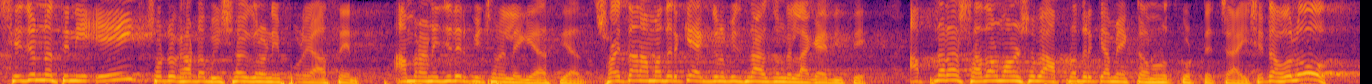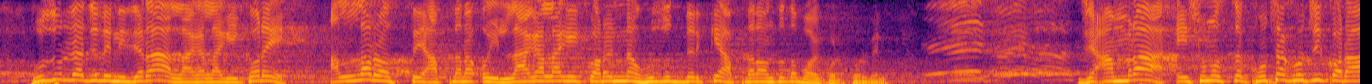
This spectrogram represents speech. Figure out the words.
সেজন্য তিনি এই ছোটোখাটো বিষয়গুলো নিয়ে পড়ে আসেন আমরা নিজেদের পিছনে লেগে আসি আজ। শয়তান আমাদেরকে একজনের পিছনে একজনে লাগাই দিছে। আপনারা সাধারণ মানুষ হবে আপনাদেরকে আমি একটা অনুরোধ করতে চাই। সেটা হলো, হুজুররা যদি নিজেরা লাগালাগি করে, আল্লাহর হস্তে আপনারা ওই লাগালাগি করেন না, হুজুরদেরকে আপনারা অন্তত বয়কট করবেন। যে আমরা এই সমস্ত খোঁচাখুচি করা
